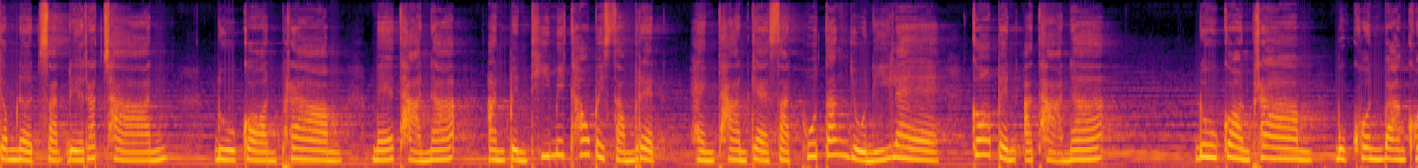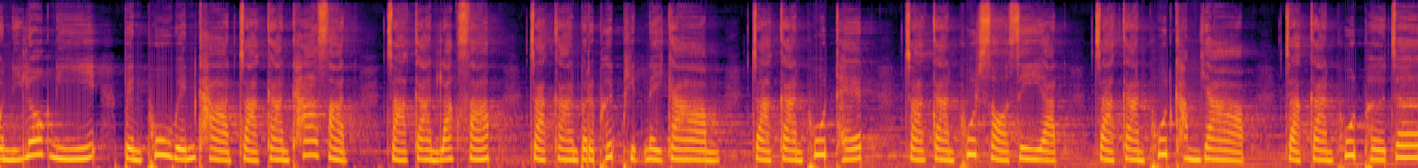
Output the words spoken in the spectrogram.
กำเนิดสัตว์เดรัจฉาน ดูก่อนพราหมณ์ แม้ฐานะ อันเป็นที่ไม่เข้าไปสำเร็จ แห่งทานแก่สัตว์ผู้ตั้งอยู่นี้แล ก็เป็นอาฐานะ ดูก่อนพราหมณ์ บุคคลบางคนในโลกนี้ เป็นผู้เว้นขาดจากการฆ่าสัตว์ จากการลักทรัพย์ จากการประพฤติผิดในกาม จากการพูดเท็จ จากการพูดส่อเสียด จากการพูดคำหยาบ จากการพูดเพ้อเจ้อ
